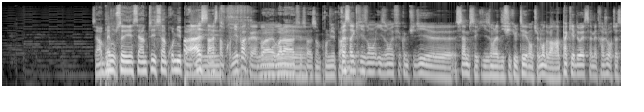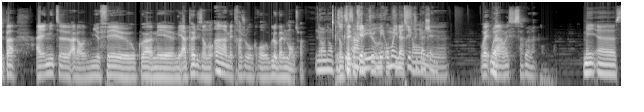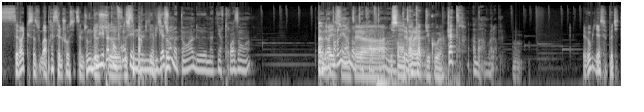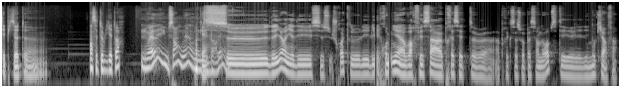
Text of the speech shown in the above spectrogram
C'est un bon, c'est c'est un petit, c'est un premier pas. Ah, mais- ça reste un premier pas quand même. Ouais, hein, voilà, mais, c'est ça, c'est un premier pas. Après, c'est vrai qu'ils ont, ils ont fait, comme tu dis, euh, Sam, c'est qu'ils ont la difficulté éventuellement d'avoir un paquet d'OS à mettre à jour. Tu vois, c'est pas, à la limite, euh, alors mieux fait euh, ou quoi, mais, mais Apple, ils en ont un à mettre à jour, gros, globalement, tu vois. Non, non, Ils plus ont que ça, quelques mais, mais au moins ils maîtrisent toute la chaîne. mais- Ouais, Ouais. bah ouais, c'est ça. Voilà. Mais euh, c'est vrai que ça, après c'est le choix aussi de Samsung N'oubliez pas qu'en France, a une, une obligation maintenant hein, de le maintenir 3 ans. Hein. Ah, On en a ils parlé, hein, dans Techcraft, à- hein. Ils sont C'est montés à vrai. 4 du coup, là. 4 Ah bah voilà. J'avais oublié ce petit épisode. euh. Non, c'est obligatoire? Ouais, ouais, il me semble, ouais, on en avait parlé. Ce- D'ailleurs, il y a des, je crois que les, les premiers à avoir fait ça après cette, euh, après que ça soit passé en Europe, c'était les Nokia, enfin.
